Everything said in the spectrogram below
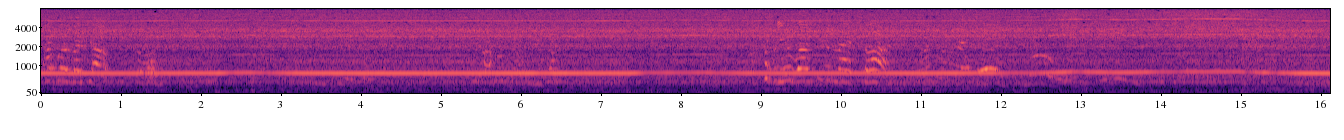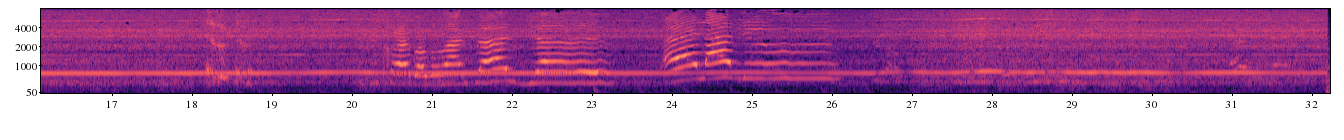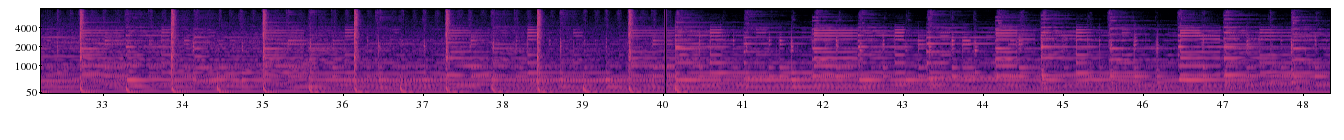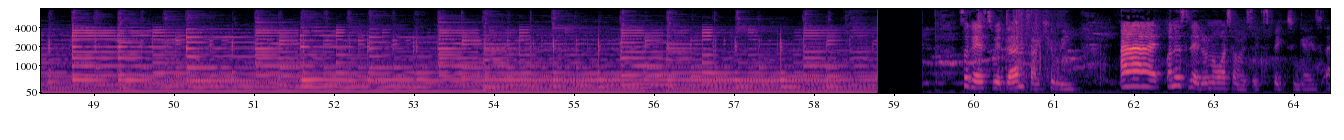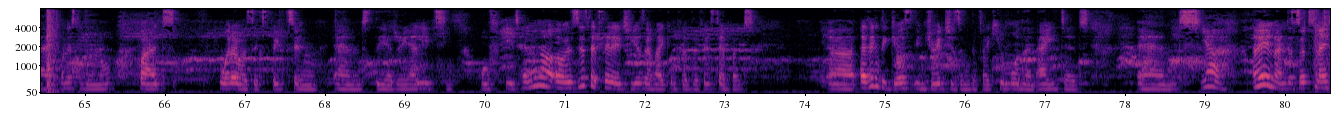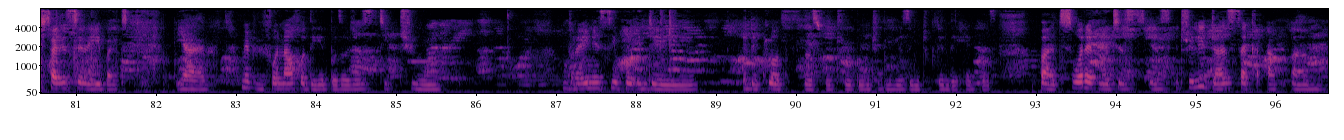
Papa, watch out. Guys we're done vacuuming. I honestly i don't know what i was expecting guys. I honestly don't know. But what i was expecting and the reality of it i don't know. I was just excited to use a vacuum for the first time but uh, i think the girls enjoyed using the vacuum more than i did. And yeah. I mean and it's not nice charges today but yeah. Maybe for now for the headboards i'll just stick to Brainy Sipo in the in the cloth that's what we're going to be using to clean the headboards but what i've noticed is it really does suck up um,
